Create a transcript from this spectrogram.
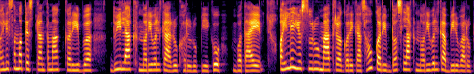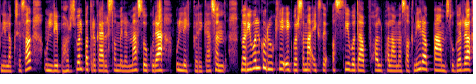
अहिलेसम्म त्यस प्रान्तमा करिब दुई लाख नरिवलका रुखहरू रोपिएको बताए। अहिले यो सुरु मात्र गरेका छौँ करिब दस लाख नरिवलका बिरुवा रोप्ने लक्ष्य छ। उनले भर्चुअल पत्रकार सम्मेलनमा सो कुरा उल्लेख गरेका छन्। नरिवलको रुखले एक वर्षमा एक सय अस्सीवटा फल फलाउन सक्ने र पाम सुगर र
